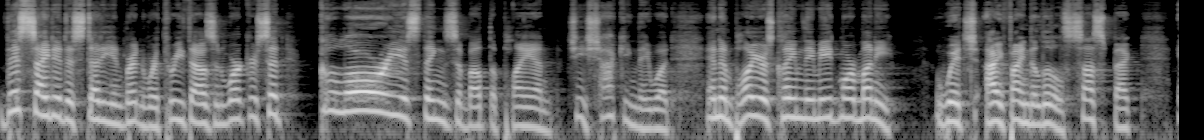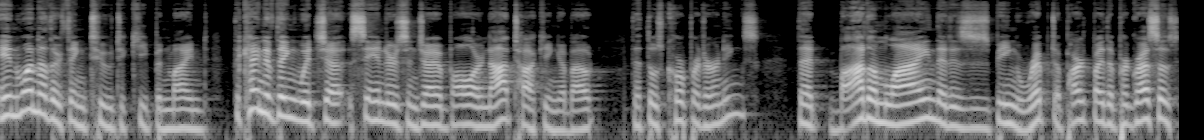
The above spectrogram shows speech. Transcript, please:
This cited a study in Britain where 3,000 workers said glorious things about the plan. Gee, shocking they would. And employers claim they made more money, which I find a little suspect. And one other thing, too, to keep in mind the kind of thing which uh, Sanders and Jayapal are not talking about that those corporate earnings, that bottom line that is being ripped apart by the progressives,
